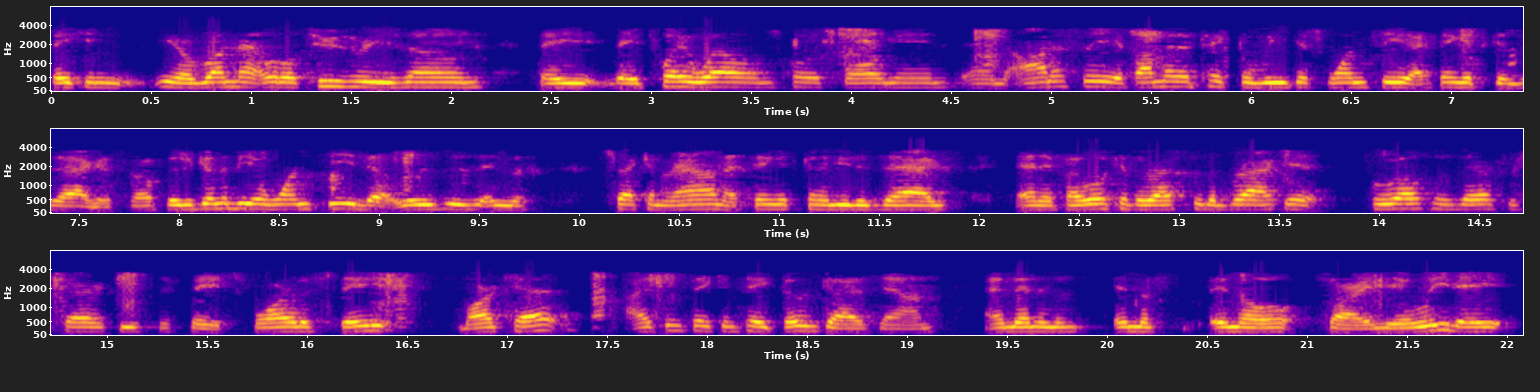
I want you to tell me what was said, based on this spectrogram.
they can you know run that little two-three zone. They they play well in close ball games. And honestly, if I'm going to pick the weakest one seed, I think it's Gonzaga. So if there's going to be a one seed that loses in the second round, I think it's going to be the Zags. And if I look at the rest of the bracket, who else is there for Syracuse to face? Florida State, Marquette. I think they can take those guys down. And then in the in the in the sorry in the Elite Eight,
